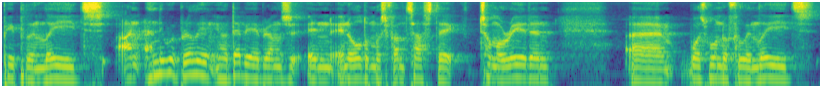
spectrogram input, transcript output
people in Leeds, and, and they were brilliant. You know, Debbie Abrahams in, in Oldham was fantastic. Tom O'Riordan um, was wonderful in Leeds.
